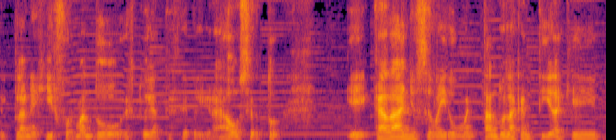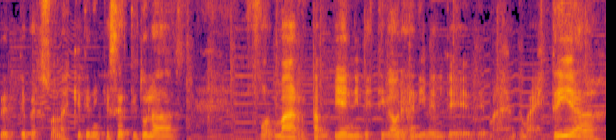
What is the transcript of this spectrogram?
el, plan es ir formando estudiantes de pregrado, ¿cierto? Eh, cada año se va a ir aumentando la cantidad de, personas que tienen que ser tituladas. Formar también investigadores a nivel de, de maestría,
